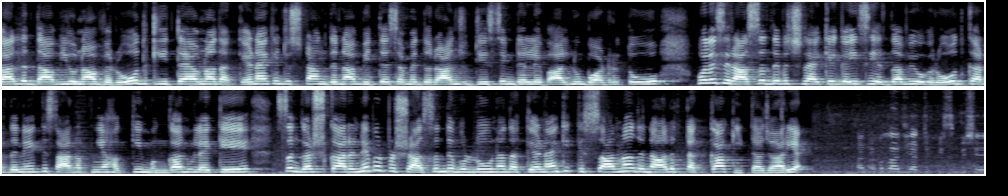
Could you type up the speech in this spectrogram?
ਗੱਲ ਦਾ ਵੀ ਉਹਨਾਂ ਵਿਰੋਧ ਕੀਤਾ ਹੈ। ਉਹਨਾਂ ਦਾ ਕਹਿਣਾ ਹੈ ਕਿ ਜਿਸ ਢੰਗ ਦੇ ਨਾਲ ਬੀਤੇ ਸਮੇਂ ਦੌਰਾਨ ਜਗਜੀਤ ਸਿੰਘ ਡੱਲੇਵਾਲ ਨੂੰ ਬਾਰਡਰ ਤੋਂ ਪੁਲਿਸ ਹਿਰਾਸਤ ਦੇ ਵਿੱਚ ਲੈ ਕੇ ਗਈ ਸੀ, ਇਸ ਦਾ ਵੀ ਉਹ ਵਿਰੋਧ ਕਰਦੇ ਨੇ। ਕਿਸਾਨ ਆਪਣੀਆਂ ਹੱਕੀ ਮੰਗਾਂ ਨੂੰ ਲੈ ਕੇ ਸੰਘਰਸ਼ ਕਰ ਰਹੇ ਨੇ, ਪਰ ਪ੍ਰਸ਼ਾਸਨ ਦੇ ਵੱਲੋਂ ਉਹਨਾਂ ਦਾ ਕਹਿਣਾ ਹੈ ਕਿ ਕਿਸਾਨਾਂ ਦੇ ਨਾਲ ਧੱਕਾ ਕੀਤਾ ਜਾ ਰਿਹਾ ਹੈ। ਅੱਜ ਵਿਸ਼ਾ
